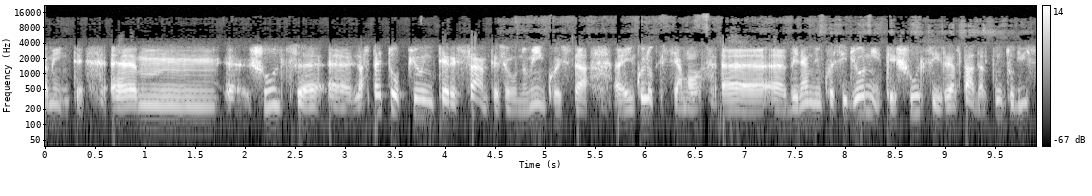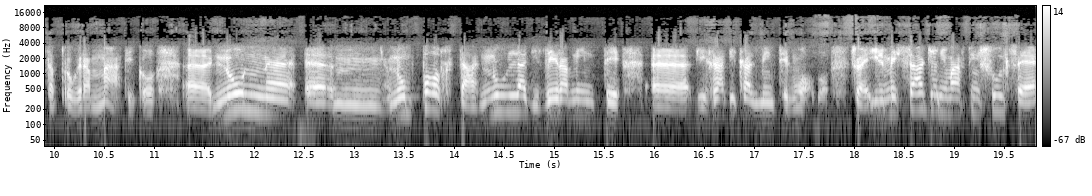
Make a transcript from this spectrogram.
esattamente. Um, Schulz, eh, l'aspetto più interessante secondo me in, questa, eh, in quello che stiamo eh, vedendo in questi giorni è che Schulz in realtà dal punto di vista programmatico non, ehm, non, porta nulla di veramente di radicalmente nuovo. Cioè il messaggio di Martin Schulz è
